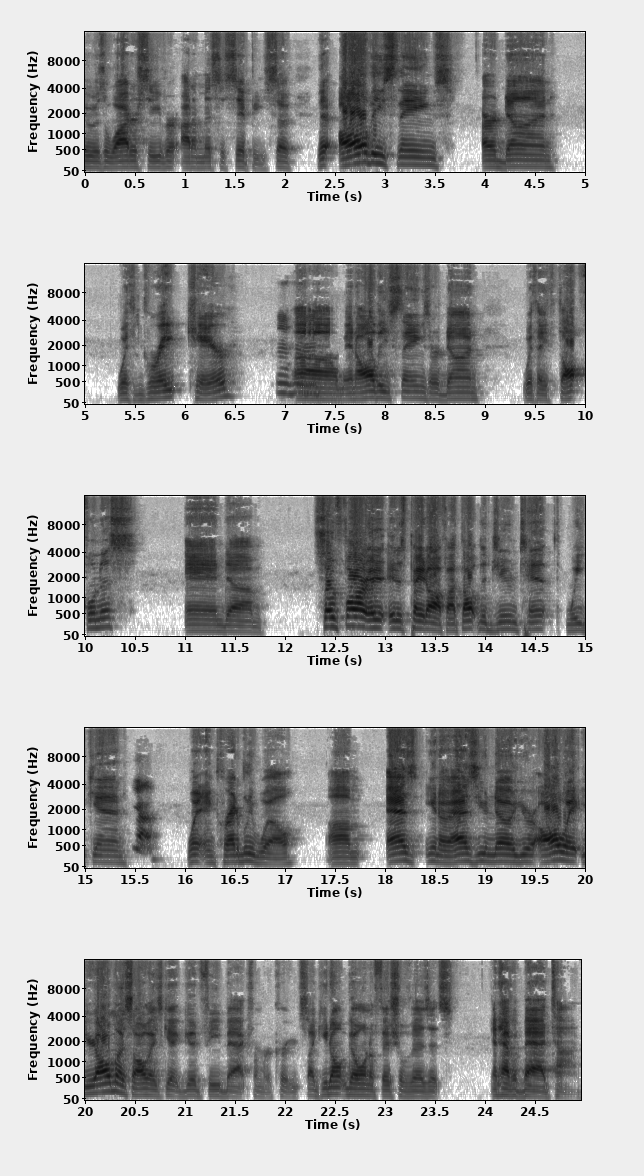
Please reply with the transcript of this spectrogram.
who is a wide receiver out of Mississippi. So that all these things are done with great care. Mm-hmm. Um, and all these things are done with a thoughtfulness. And um, so far, it, it, has paid off. I thought the June 10th weekend yeah. went incredibly well. Um, as you know, as you know, you're always you almost always get good feedback from recruits. Like you don't go on official visits and have a bad time.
